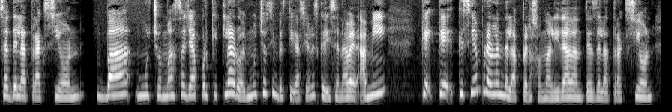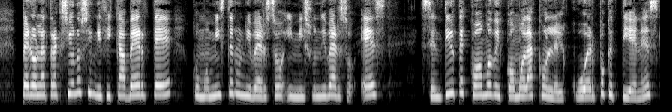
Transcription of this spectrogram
sea, de la atracción, va mucho más allá porque, claro, hay muchas investigaciones que dicen, a ver, a mí, que, que, que siempre hablan de la personalidad antes de la atracción, pero la atracción no significa verte como Mr. Universo y Miss Universo, es sentirte cómodo y cómoda con el cuerpo que tienes,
